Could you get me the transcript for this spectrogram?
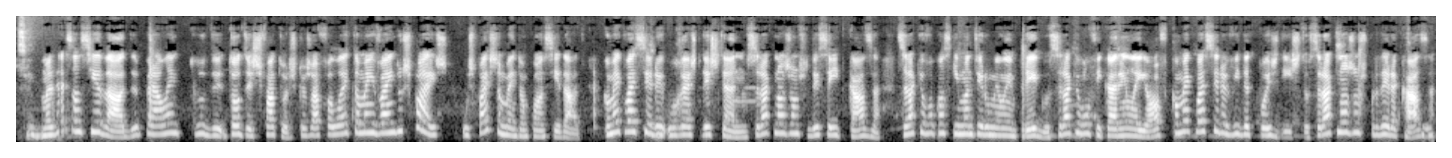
Sim. Mas essa ansiedade, para além de, tudo, de todos estes fatores que eu já falei, também vem dos pais. Os pais também estão com ansiedade. Como é que vai ser Sim. o resto deste ano? Será que nós vamos poder sair de casa? Será que eu vou conseguir manter o meu emprego? Será que eu vou ficar em layoff? Como é que vai ser a vida depois disto? Será que nós vamos perder a casa?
